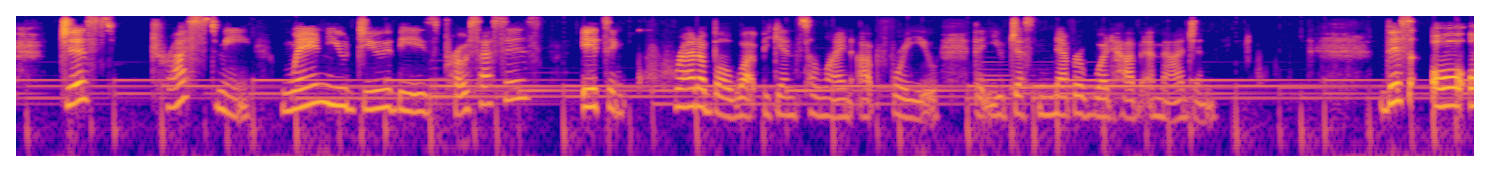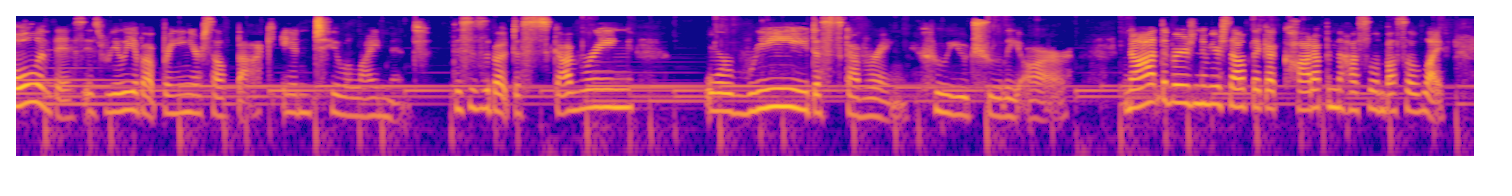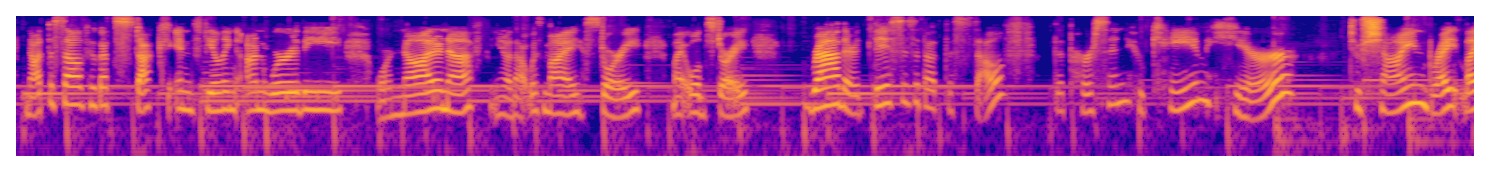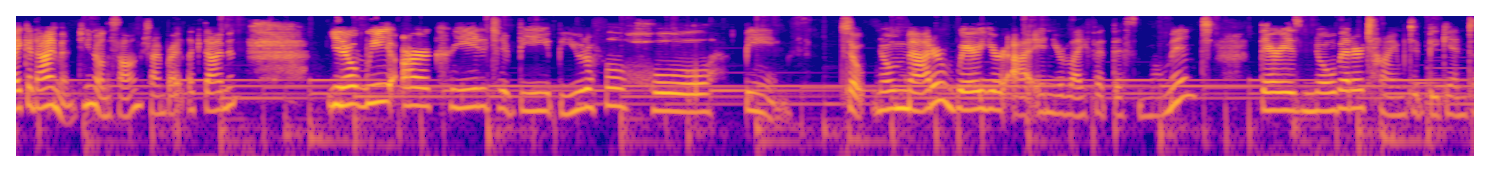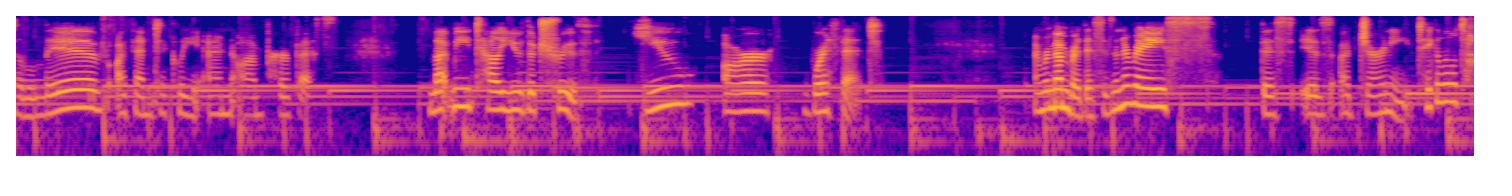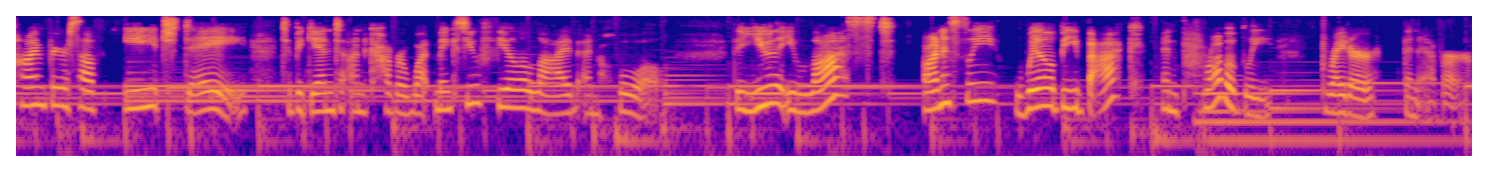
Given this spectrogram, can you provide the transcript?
just trust me. When you do these processes, it's incredible what begins to line up for you that you just never would have imagined this all all of this is really about bringing yourself back into alignment. This is about discovering or rediscovering who you truly are. Not the version of yourself that got caught up in the hustle and bustle of life. Not the self who got stuck in feeling unworthy or not enough. You know that was my story my old story. Rather this is about the self the person who came here to shine bright like a diamond. You know the song, Shine Bright Like a Diamond. You know, we are created to be beautiful, whole beings. So, no matter where you're at in your life at this moment, there is no better time to begin to live authentically and on purpose. Let me tell you the truth you are worth it. And remember, this isn't a race, this is a journey. Take a little time for yourself each day to begin to uncover what makes you feel alive and whole. The you that you lost, honestly, will be back and probably brighter than ever.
